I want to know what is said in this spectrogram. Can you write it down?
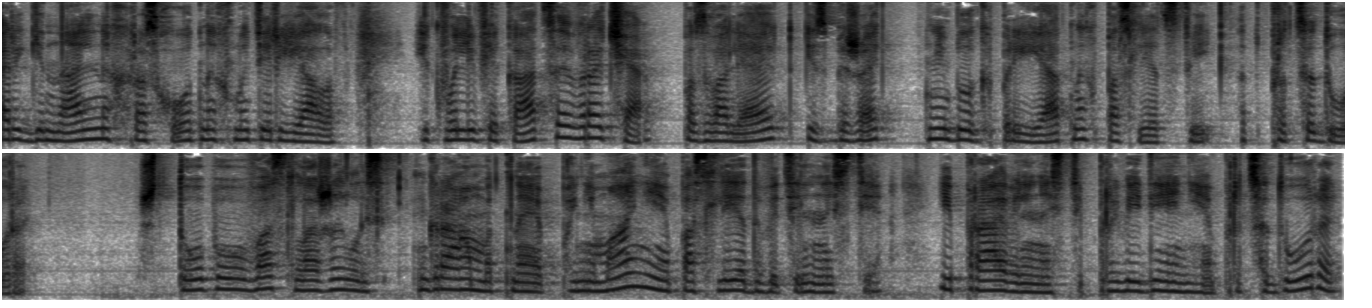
оригинальных расходных материалов и квалификация врача позволяют избежать неблагоприятных последствий от процедуры. Чтобы у вас сложилось грамотное понимание последовательности и правильности проведения процедуры,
